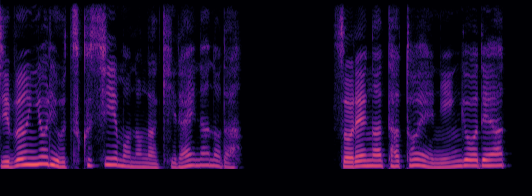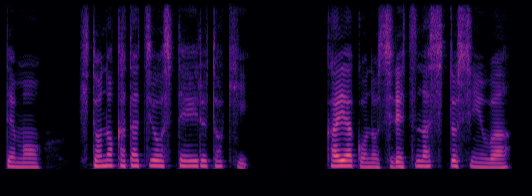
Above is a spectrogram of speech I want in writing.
自分より美しいものが嫌いなのだ。それがたとえ人形であっても、人の形をしているとき、かや子の熾烈な嫉妬心は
